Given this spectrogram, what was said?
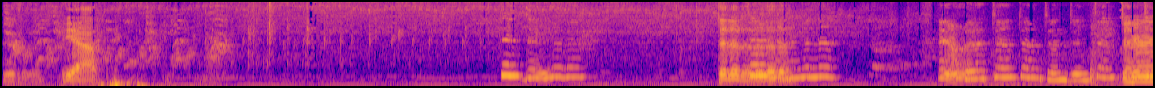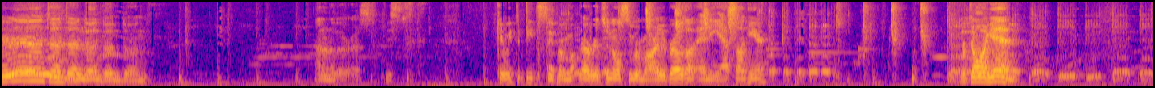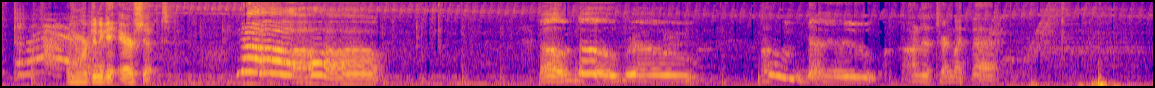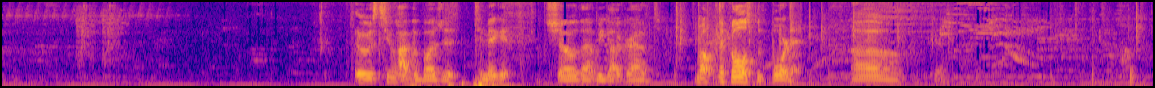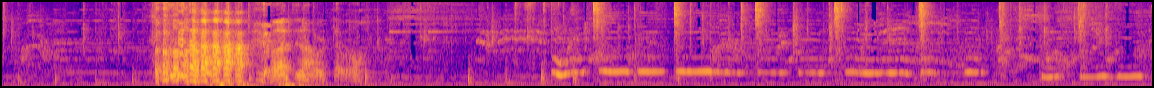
Different. Yeah. I don't know the rest. Can we beat Super the original Super Mario Bros on NES on here? We're going in. And we're gonna get airshipped. No! Oh no, bro! Oh no! How did it turn like that? It was too high of a budget to make it show that we got grabbed. Well, the goal is to board it. Oh, well, that did not work that well.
